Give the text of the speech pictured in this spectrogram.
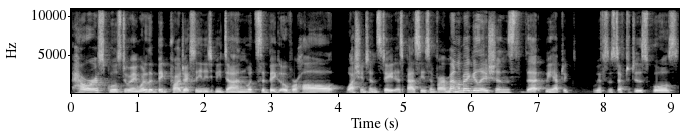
how are our schools doing? What are the big projects that need to be done? What's the big overhaul? Washington state has passed these environmental regulations that we have to we have some stuff to do to schools.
